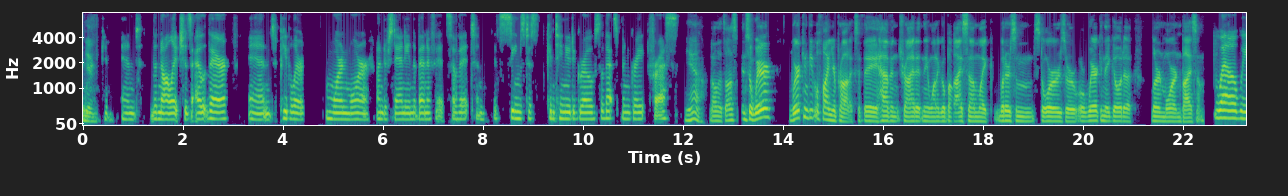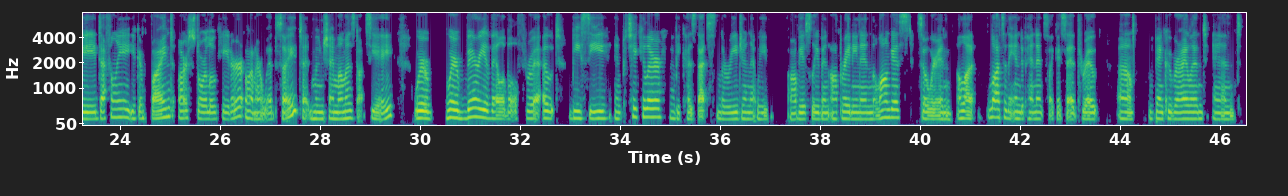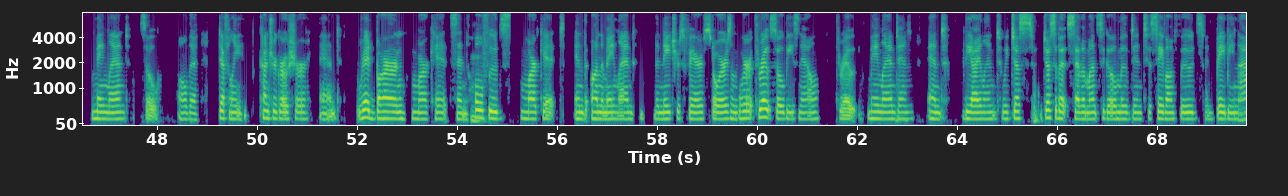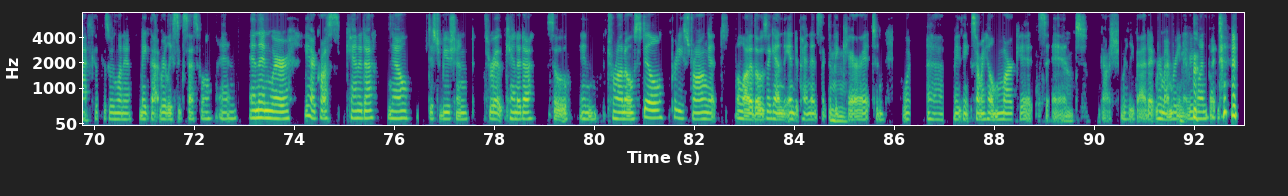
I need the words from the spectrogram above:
Yeah. and, and the knowledge is out there and people are more and more understanding the benefits of it and it seems to continue to grow so that's been great for us Yeah, no, that's awesome. And so where where can people find your products if they haven't tried it and they want to go buy some? Like what are some stores or or where can they go to learn more and buy some? Well we definitely you can find our store locator on our website at moonshinemamas.ca we're we're very available throughout BC in particular because that's the region that we've obviously been operating in the longest. So we're in a lot, lots of the independents, like I said, throughout um, Vancouver Island and mainland. So all the definitely country grocer and Red Barn markets and mm. Whole Foods market and on the mainland the Nature's Fare stores, and we're throughout Sobeys now, throughout mainland and and the island. We just just about seven months ago moved into Save on Foods and babying that because we want to make that really successful. And and then we're yeah across Canada now, distribution throughout Canada. So in Toronto, still pretty strong at a lot of those. Again, the independents like the Big Mhm. Carrot and what uh, maybe think Summerhill Markets and gosh, really bad at remembering everyone, but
